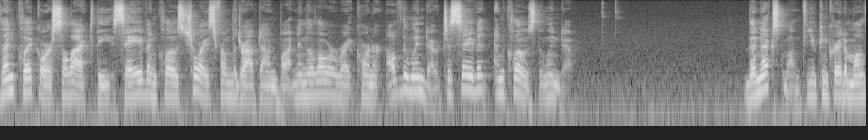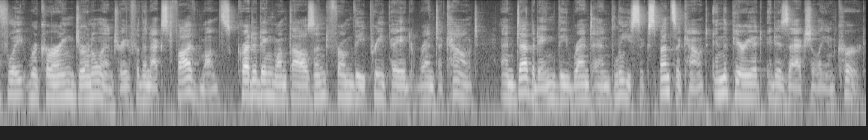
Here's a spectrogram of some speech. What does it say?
Then click or select the Save and Close choice from the drop-down button in the lower right corner of the window to save it and close the window. The next month, you can create a monthly recurring journal entry for the next five months, crediting 1000 from the prepaid rent account and debiting the rent and lease expense account in the period it is actually incurred.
